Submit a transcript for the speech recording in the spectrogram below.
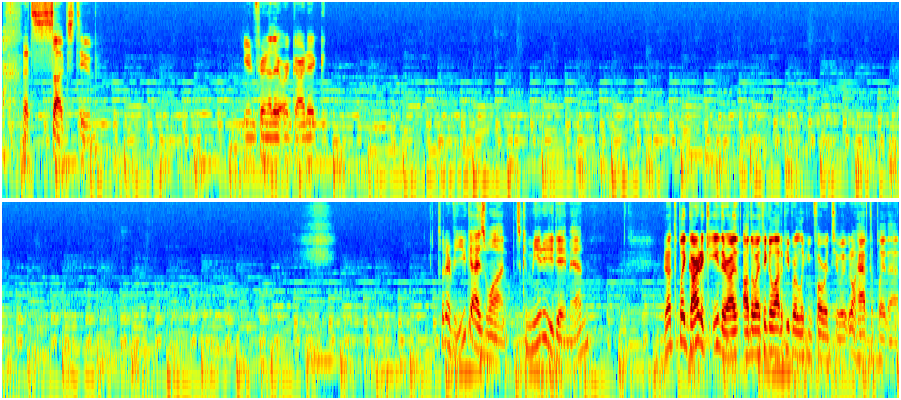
that sucks, Tube. You're in for another or Gartic. Whatever you guys want. It's community day, man. We don't have to play Gartic either, I, although I think a lot of people are looking forward to it. We don't have to play that.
